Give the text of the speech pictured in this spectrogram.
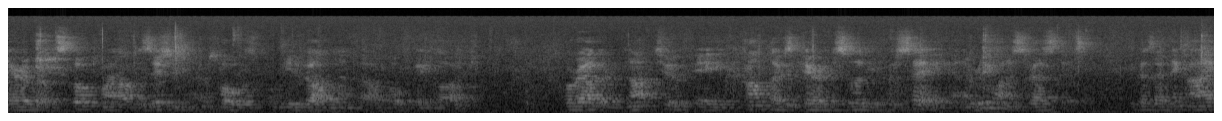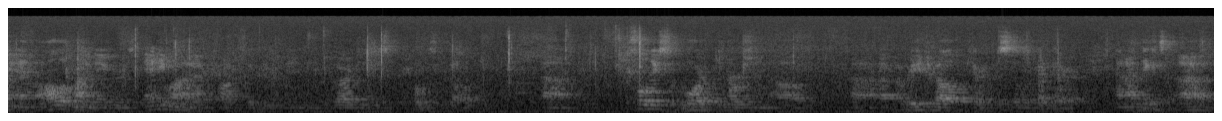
Eric, that spoke to my opposition to the proposed redevelopment of Oak Bay Lodge. Or rather, not to a complex care facility per se, and I really want to stress this, because I think I and all of my neighbors, anyone I've talked to in regard to this proposed development, uh, fully support the notion of a redeveloped care facility there. And I think it's a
